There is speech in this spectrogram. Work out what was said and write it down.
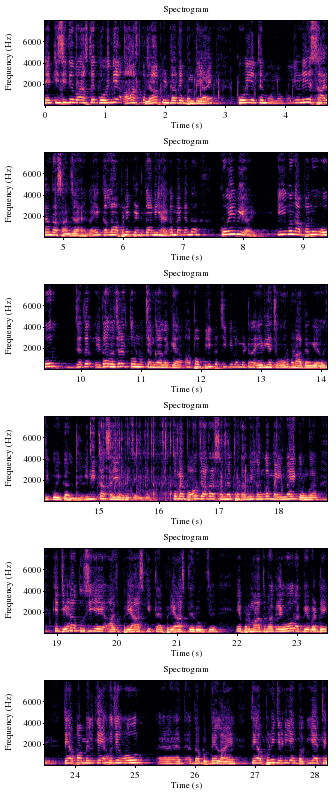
ਇਹ ਕਿਸੇ ਦੇ ਵਾਸਤੇ ਕੋਈ ਨਹੀਂ, ਆਸ 50 ਪਿੰਡਾਂ ਦੇ ਬੰਦੇ ਆਏ, ਕੋਈ ਇੱਥੇ ਮੋਨੋਪੋਲੀ ਨਹੀਂ ਇਹ ਸਾਰਿਆਂ ਦਾ ਸਾਂਝਾ ਹੈਗਾ। ਇਹ ਇਕੱਲਾ ਆਪਣੇ ਪਿੰਡ ਦਾ ਨਹੀਂ ਹੈਗਾ। ਮੈਂ ਕਹਿੰਦਾ ਕੋਈ ਵੀ ਆਏ ਈਵਨ ਆਪਾਂ ਨੂੰ ਹੋਰ ਜਦ ਇਹਦਾ ਰਿਜ਼ਲਟ ਤੁਹਾਨੂੰ ਚੰਗਾ ਲੱਗਿਆ, ਆਪਾਂ 20 25 ਕਿਲੋਮੀਟਰ ਏਰੀਆ 'ਚ ਹੋਰ ਬਣਾ ਦਾਂਗੇ ਇਹੋ ਜੀ ਕੋਈ ਗੱਲ ਨਹੀਂ ਕਿ ਨੀਤਾ ਸਹੀ ਹੋਣੀ ਚਾਹੀਦੀ ਹੈ। ਤਾਂ ਮੈਂ ਬਹੁਤ ਜ਼ਿਆਦਾ ਸਮਾਂ ਤੁਹਾਡਾ ਨਹੀਂ ਲਵਾਂਗਾ ਮੈਂ ਇੰਨਾ ਹੀ ਕਹੂੰਗਾ ਕਿ ਜਿਹੜਾ ਤੁਸੀਂ ਇਹ ਅੱਜ ਪ੍ਰਯਾਸ ਕੀਤਾ ਹੈ, ਪ੍ਰਯਾਸ ਦੇ ਰੂਪ 'ਚ, ਇਹ ਪ੍ਰਮਾਤਮਾ ਕਰੇ ਹੋਰ ਅੱਗੇ ਵੱਡੇ ਤੇ ਆਪਾਂ ਮਿਲ ਕੇ ਇਹੋ ਜਿਹੇ ਹੋਰ ਐਦਾ ਬੁੱਟੇ ਲਾਏ ਤੇ ਆਪਣੀ ਜਿਹੜੀ ਇਹ ਬਗੀਆ ਇੱਥੇ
